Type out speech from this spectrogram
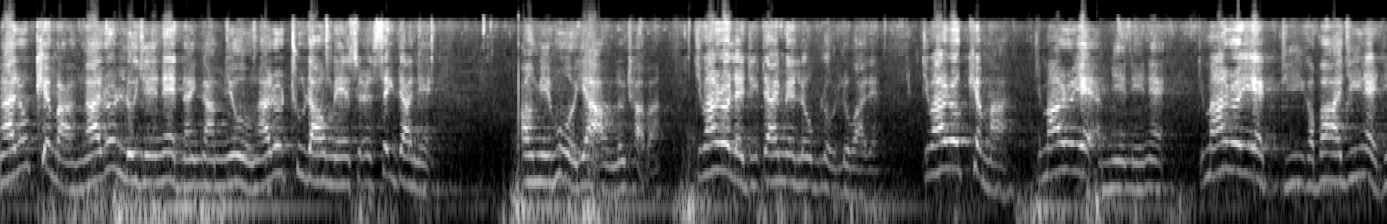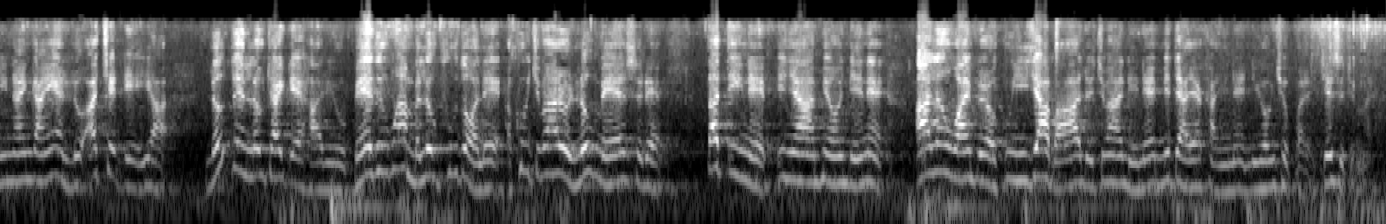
ငါတို့ခေတ်မှာငါတို့လူကျင်တဲ့နိုင်ငံမျိုးကိုငါတို့ထူထောင်မယ်ဆိုတဲ့စိတ်ဓာတ်နဲ့အောင်မြင်မှုကိုရအောင်လုပ်ထားပါကျမတို့လည်းဒီတိုင်းပဲလုပ်လို့လိုပါတယ်ကျမတို့ခေတ်မှာကျမတို့ရဲ့အမြင်တွေနဲ့ကျမတို့ရဲ့ဒီကဘာကြီးနဲ့ဒီနိုင်ငံရဲ့လိုအပ်ချက်တွေအရ လှုပ်တင်လှုပ်ထိုက်တဲ့ဟာတွေကိုဘယ်သူမှမလုပ်ဘူးတော့လေအခုကျမတို့လုပ်မယ်ဆိုတဲ့တတ္တိနဲ့ပညာမျှော်မြင်နဲ့အားလုံးဝိုင်းပြီးတော့ကူညီကြပါလို့ကျမအနေနဲ့မေတ္တာရက်ခံရင်းနဲ့ညီကုန်းချုပ်ပါတယ်ကျေးဇူးတင်ပါတယ်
